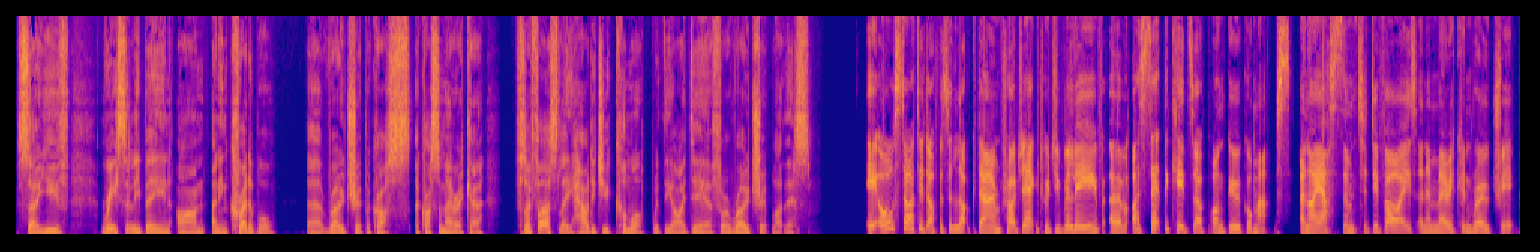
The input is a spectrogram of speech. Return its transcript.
So you've recently been on an incredible uh, road trip across across America. So, firstly, how did you come up with the idea for a road trip like this? It all started off as a lockdown project, would you believe? Um, I set the kids up on Google Maps and I asked them to devise an American road trip,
